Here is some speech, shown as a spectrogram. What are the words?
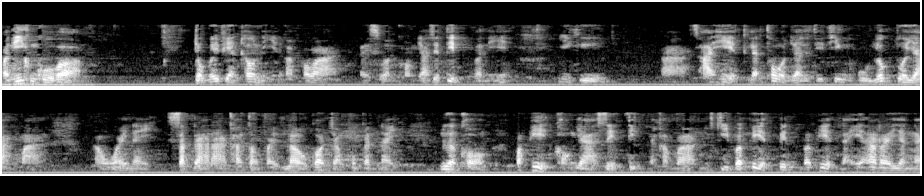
วันนี้คุณครูก็จบไว้เพียงเท่านี้นะครับ เพราะว่าในส่วนของยาเสพติดวันนี้นี่คืออสาเหตุและโทษยาเสพติดที่คุณครูยกตัวอย่างมา เอาไว้ในสัปดาห์หน้าครั้งต่อไปเราก็จะพบกันในเรื่องของ ประเภทของยาเสพติดนะครับว่ามีกี่ประเภทเป็นประเภทไหนอะไรยังไง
